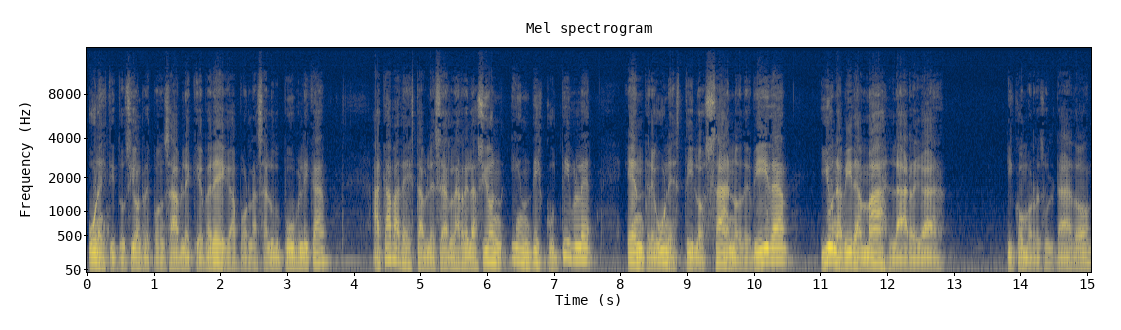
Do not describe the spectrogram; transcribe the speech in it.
Una institución responsable que brega por la salud pública acaba de establecer la relación indiscutible entre un estilo sano de vida y una vida más larga. Y como resultado,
